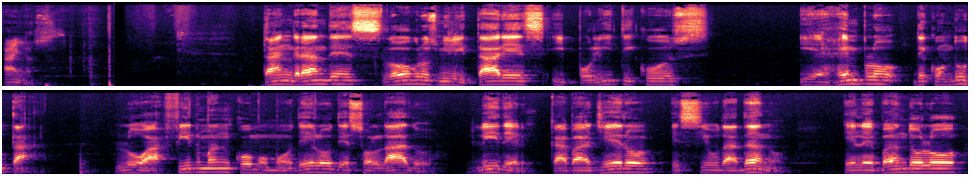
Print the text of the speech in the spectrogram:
años. Tan grandes logros militares y políticos y ejemplo de conducta lo afirman como modelo de soldado, líder, caballero y ciudadano, elevándolo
